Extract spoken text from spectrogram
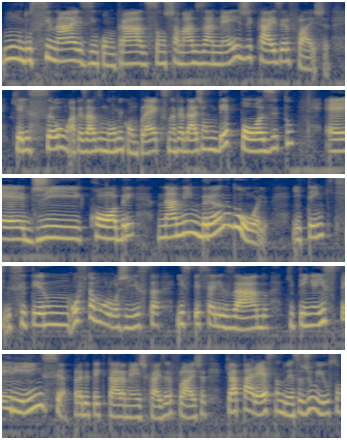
Um dos sinais encontrados são os chamados anéis de Kaiser-Fleischer, que eles são, apesar do nome complexo, na verdade é um depósito é, de cobre na membrana do olho e tem que se ter um oftalmologista especializado que tenha experiência para detectar anéis de Kaiser-Fleischer, que aparece na doença de Wilson.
